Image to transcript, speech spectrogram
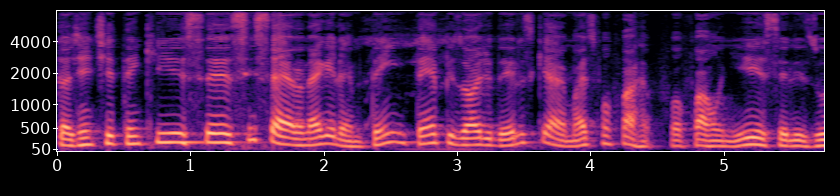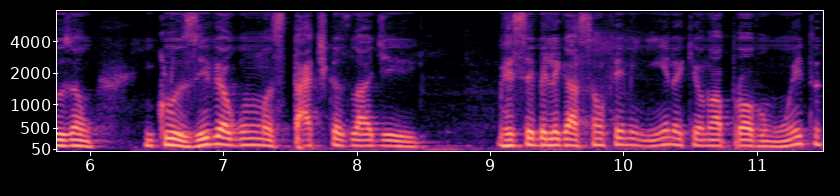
a gente tem que ser sincero, né, Guilherme? Tem, tem episódio deles que é mais fanfarronice, eles usam inclusive algumas táticas lá de receber ligação feminina, que eu não aprovo muito.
